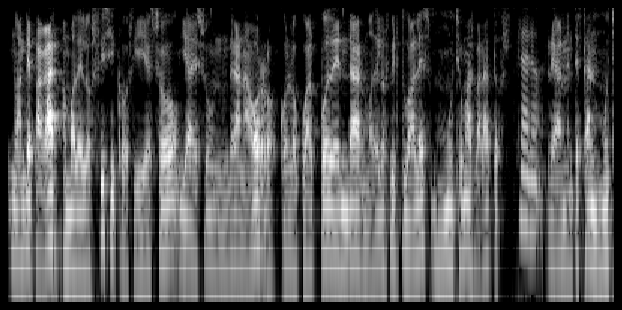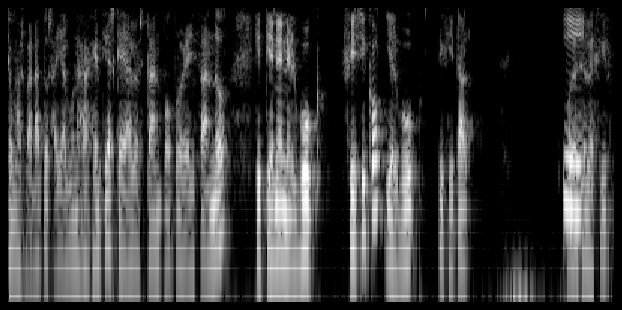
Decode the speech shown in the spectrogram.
no han de pagar a modelos físicos y eso ya es un gran ahorro, con lo cual pueden dar modelos virtuales mucho más baratos. Claro. Realmente están mucho más baratos. Hay algunas agencias que ya lo están popularizando y tienen el book físico y el book digital. Puedes elegir.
